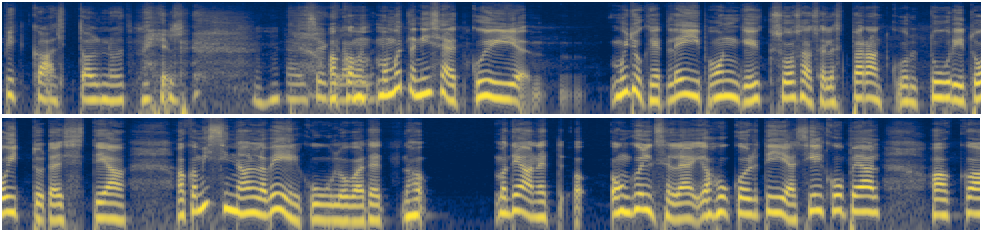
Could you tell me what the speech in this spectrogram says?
pikalt olnud meil mm. -hmm. aga ma mõtlen ise, et kui muidugi, et leib ongi üks osa sellest pärandkultuuri toitudest ja aga mis sinna alla veel kuuluvad, et noh, ma tean, et on küll selle jahukordi ja silgu peal, aga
